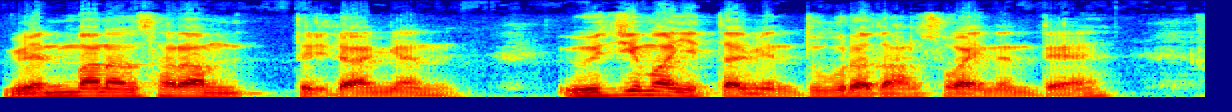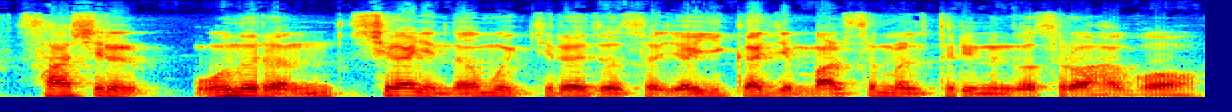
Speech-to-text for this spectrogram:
웬만한 사람들이라면 의지만 있다면 누구라도 할 수가 있는데 사실 오늘은 시간이 너무 길어져서 여기까지 말씀을 드리는 것으로 하고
